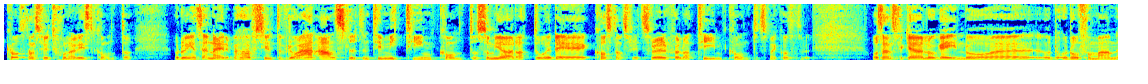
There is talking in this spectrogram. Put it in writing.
kostnadsfritt journalistkonto? Och då inser jag, nej det behövs ju inte för då är han ansluten till mitt teamkonto som gör att då är det kostnadsfritt. Så då är det själva teamkontot som är kostnadsfritt. Och sen så fick jag logga in då eh, och då får man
